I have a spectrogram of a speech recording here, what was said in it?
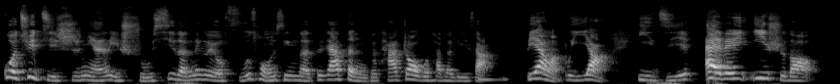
过去几十年里熟悉的那个有服从性的在家等着他照顾他的 Lisa 变了，不一样，以及艾薇意识到。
